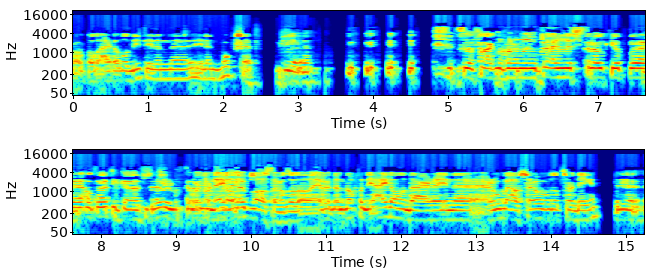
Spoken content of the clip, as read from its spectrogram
Falkland eilanden niet in een, uh, in een box zetten. Ja. Het is vaak nog een, een klein strookje op uh, Antarctica of zo. Dat wordt voor Nederland ook lastig, want we hebben dan nog van die eilanden daar in uh, Aruba of zo, of dat soort dingen. Ja,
